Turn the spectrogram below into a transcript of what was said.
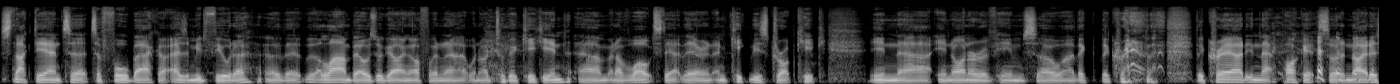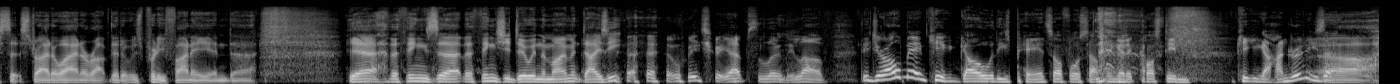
snuck down to, to full back as a midfielder. Uh, the, the, alarm bells were going off when uh, when I took a kick in, um, and I've waltzed out there and, and kicked this drop kick in uh, in honour of him. So uh, the the crowd, the crowd in that pocket sort of noticed it straight away and erupted. It was pretty funny and uh, yeah, the things uh, the things you do in the moment, Daisy, which we absolutely love. Did your old man kick a goal with his pants off or something, and it cost him? kicking a hundred? Is that? Uh,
